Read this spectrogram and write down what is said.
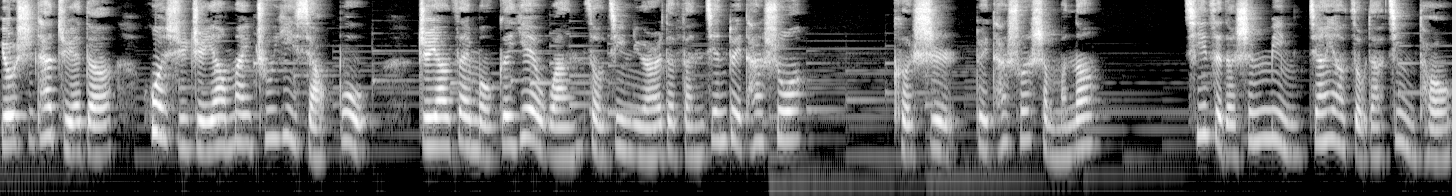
有时他觉得，或许只要迈出一小步。只要在某个夜晚走进女儿的房间，对她说：“可是对她说什么呢？”妻子的生命将要走到尽头，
